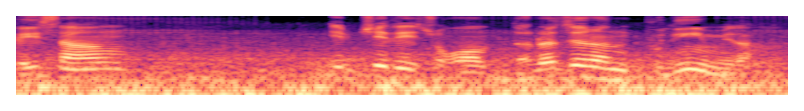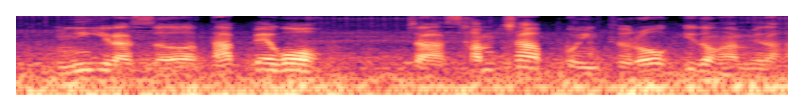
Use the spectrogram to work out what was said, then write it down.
더 이상 입질이 조금 떨어지는 분위기입니다. 분위기라서 다 빼고 자 3차 포인트로 이동합니다.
